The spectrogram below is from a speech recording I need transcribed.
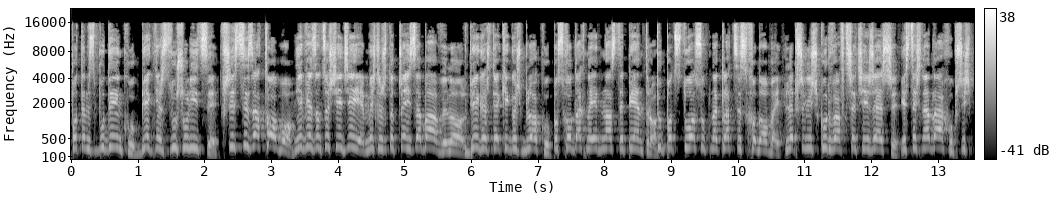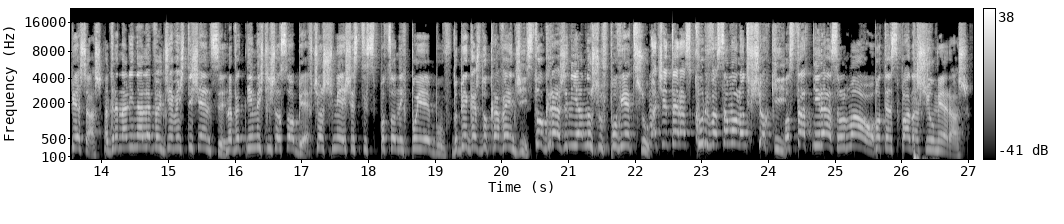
potem z budynku, biegniesz wzdłuż ulicy. Wszyscy za tobą. Nie wiedzą co się dzieje. Myślą, że to część zabawy, lol. Biegasz do jakiegoś bloku, po schodach na 11 piętro. Tu pod 100 osób na klatce schodowej. Lepszy niż kurwa w trzeciej Rzeszy. Jesteś na dachu, przyspieszasz. Adrenalina level 9000. Nawet nie myślisz o sobie. Wciąż śmiejesz się z tych spoconych pojebów. Dobiegasz do krawędzi. 100 grażyn Januszu w powietrzu. Macie teraz kurwa samolot wsioki. Ostatni raz, lol mało. Potem spadasz i umierasz.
